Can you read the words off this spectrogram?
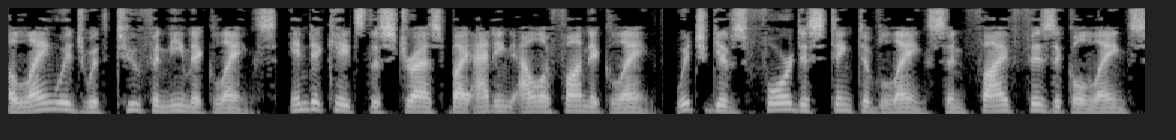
a language with two phonemic lengths, indicates the stress by adding allophonic length, which gives four distinctive lengths and five physical lengths,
